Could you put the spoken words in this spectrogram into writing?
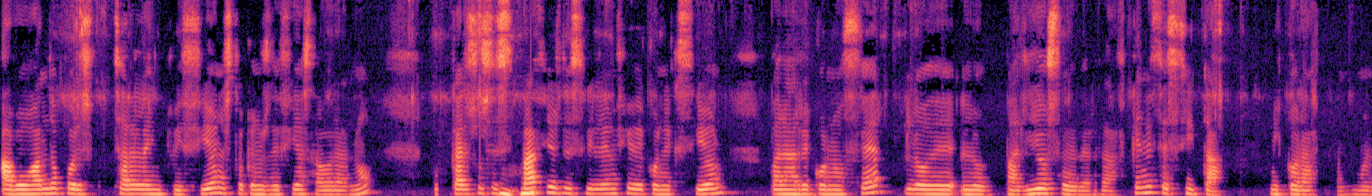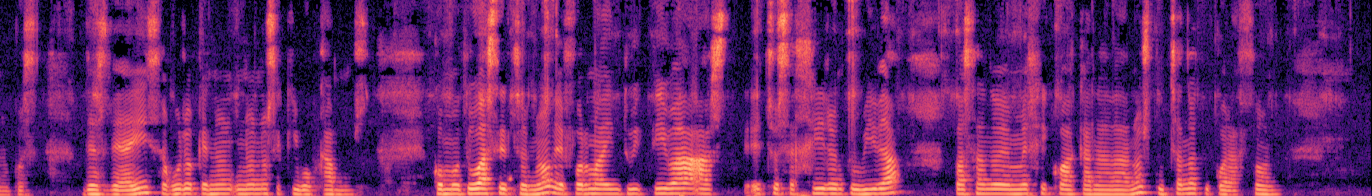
abogando por escuchar a la intuición, esto que nos decías ahora, ¿no? Buscar esos espacios de silencio y de conexión para reconocer lo, de, lo valioso de verdad. ¿Qué necesita mi corazón? Bueno, pues desde ahí seguro que no, no nos equivocamos. Como tú has hecho, ¿no? De forma intuitiva has hecho ese giro en tu vida, pasando de México a Canadá, ¿no? Escuchando a tu corazón.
